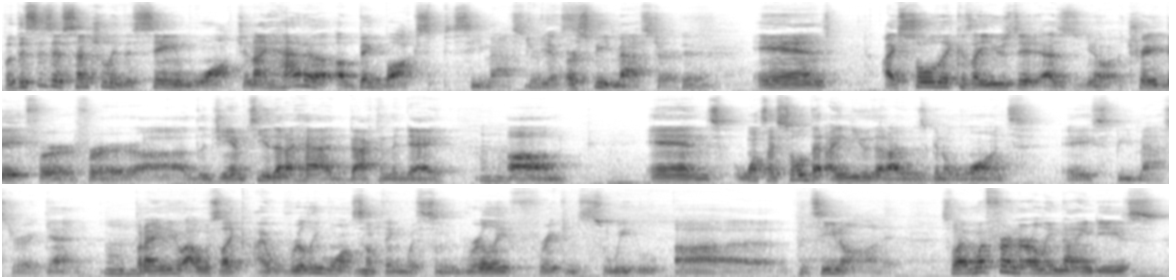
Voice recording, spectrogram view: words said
But this is essentially the same watch, and I had a, a big box Seamaster Yes. or Speedmaster, Yeah. and I sold it because I used it as you know a trade bait for for uh, the GMT that I had back in the day. Um, and once I sold that, I knew that I was gonna want a Speedmaster again. But I knew I was like, I really want something with some really freaking sweet uh, patina on it. So I went for an early '90s.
